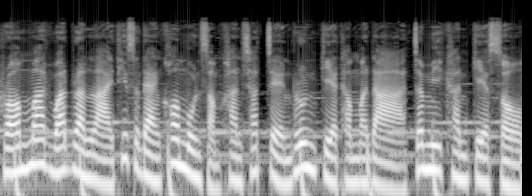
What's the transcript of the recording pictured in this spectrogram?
พร้อมมาตรวัดรันไลน์ที่แสดงข้อมูลสำคัญชัดเจนรุ่นเกียร์ธรรมดาจะมีคันเกียร์ทรง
